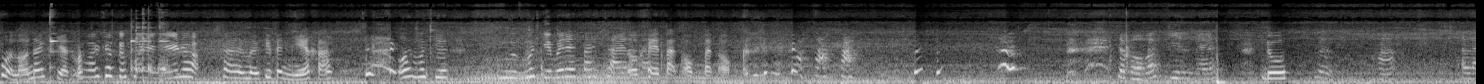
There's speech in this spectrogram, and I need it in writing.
หัวเราะน่าเกลียดมากมันจะเป็นคนอย่างนี้เนอะใช่เมื่อกี้เป็นอย่างนี้ค่ะ โอ้ยเมื่อกี้เมื่อกี้ไม่ได้ตั้งใจนะโอเค ตัดออกตัดออก จะบอกว่ากินนะดูฮะอะไร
